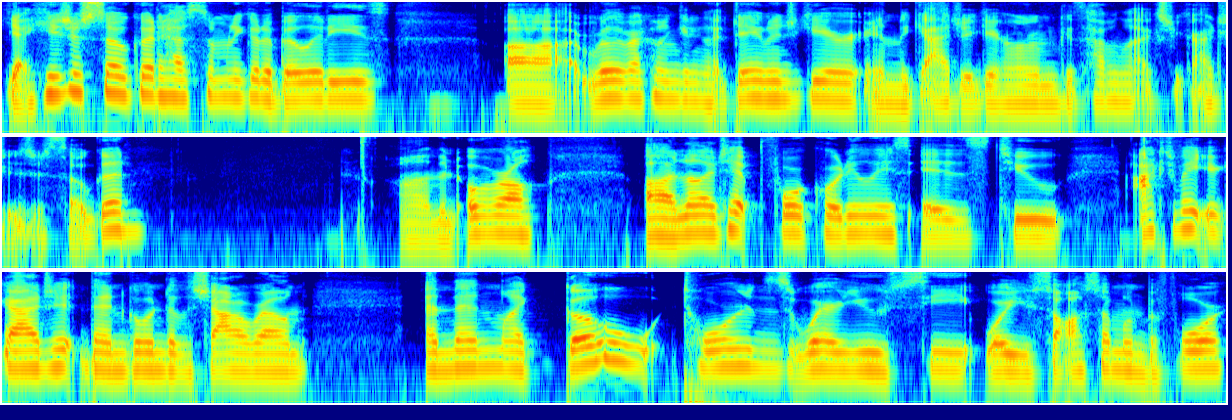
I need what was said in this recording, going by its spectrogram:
yeah, he's just so good, has so many good abilities. Uh, I really recommend getting that damage gear and the gadget gear on him because having that extra gadget is just so good. Um, and overall, uh, another tip for Cordelius is to activate your gadget, then go into the Shadow Realm, and then like go towards where you see where you saw someone before,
